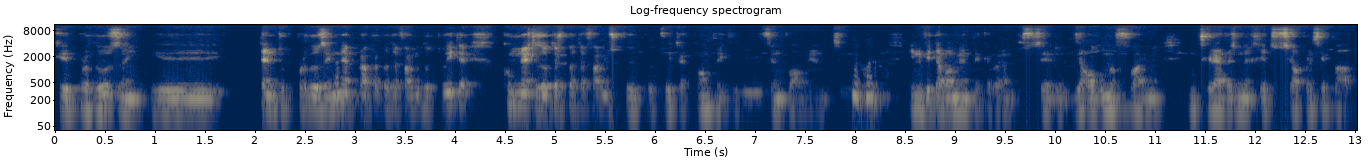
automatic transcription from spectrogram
que produzem, tanto que produzem na própria plataforma do Twitter, como nestas outras plataformas que, que o Twitter compra e que eventualmente, uhum. inevitavelmente, acabarão por ser de alguma forma integradas na rede social principal.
